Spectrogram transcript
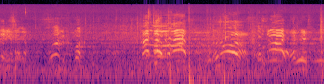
Здорово, ничего,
